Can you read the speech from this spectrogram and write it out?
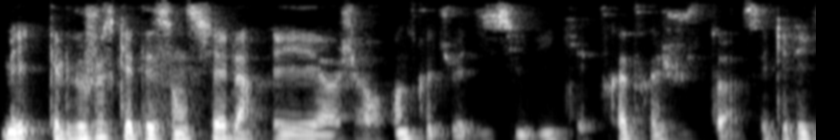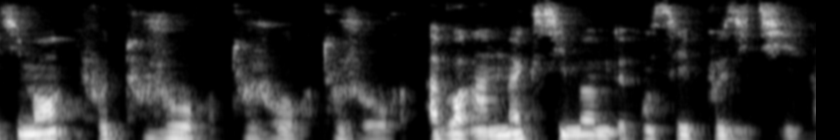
Mais quelque chose qui est essentiel, et euh, je vais reprendre ce que tu as dit Sylvie, qui est très très juste, c'est qu'effectivement, il faut toujours, toujours, toujours avoir un maximum de pensées positives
